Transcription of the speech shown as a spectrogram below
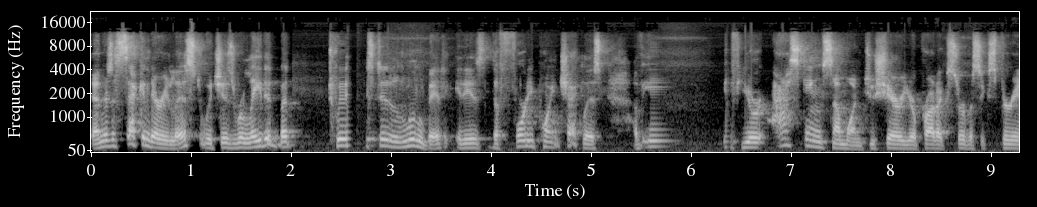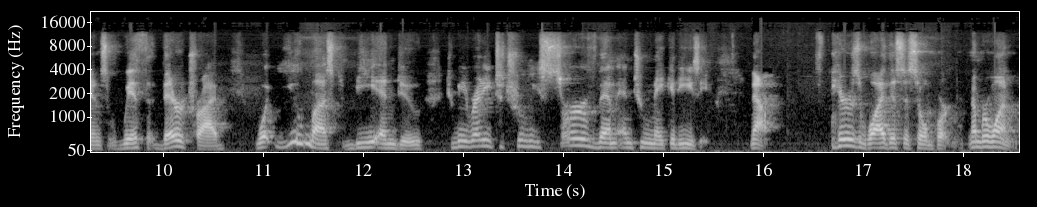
Then there's a secondary list, which is related but twisted a little bit. It is the 40 point checklist of if you're asking someone to share your product service experience with their tribe, what you must be and do to be ready to truly serve them and to make it easy. Now, here's why this is so important. Number one,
